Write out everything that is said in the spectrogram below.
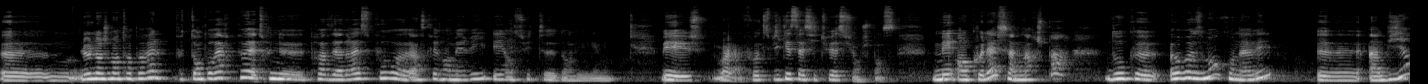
Euh, le logement temporaire, peut être une preuve d'adresse pour euh, inscrire en mairie et ensuite euh, dans les. Mais voilà, faut expliquer sa situation, je pense. Mais en collège, ça ne marche pas. Donc heureusement qu'on avait un bien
